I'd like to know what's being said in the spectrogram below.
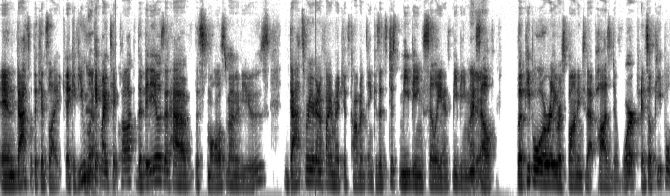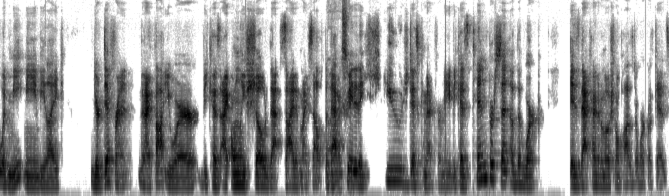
And that's what the kids like. Like if you look yeah. at my TikTok, the videos that have the smallest amount of views, that's where you're gonna find my kids commenting because it's just me being silly and it's me being myself. Yeah. But people were really responding to that positive work. And so people would meet me and be like, You're different than I thought you were because I only showed that side of myself. But that oh, created a huge disconnect for me because 10% of the work is that kind of emotional positive work with kids.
